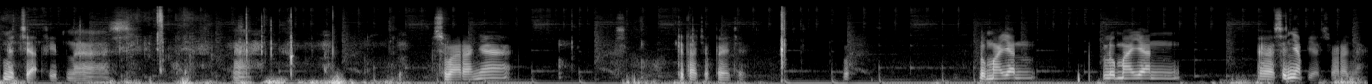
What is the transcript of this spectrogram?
Ngejak fitness. Nah suaranya kita coba aja. Lumayan lumayan eh, senyap ya suaranya.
